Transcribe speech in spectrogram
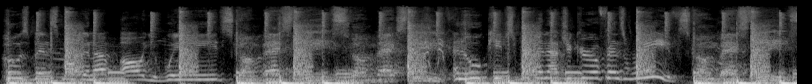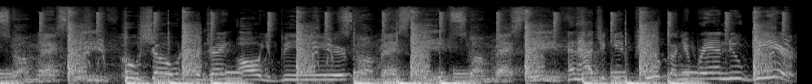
Who's been smoking up all your weed? Scumbag Steve, Scumbag Steve. And who keeps ripping out your girlfriend's weave? Scumbag Steve, Scumbag Steve. Who showed up and drank all your beer? Scumbag Steve, Scumbag Steve. And how'd you get puke on your brand new gear?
